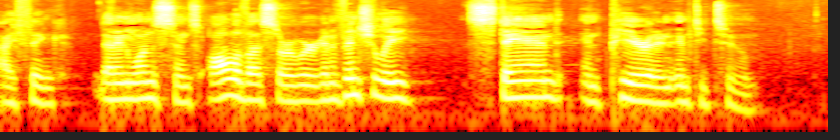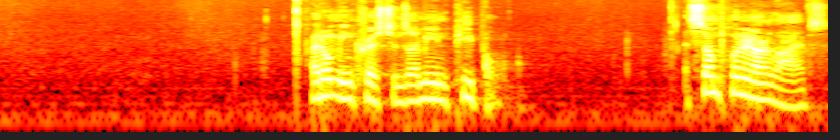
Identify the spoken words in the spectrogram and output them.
I think, that in one sense, all of us are, we're going to eventually stand and peer at an empty tomb. I don't mean Christians, I mean people. At some point in our lives,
